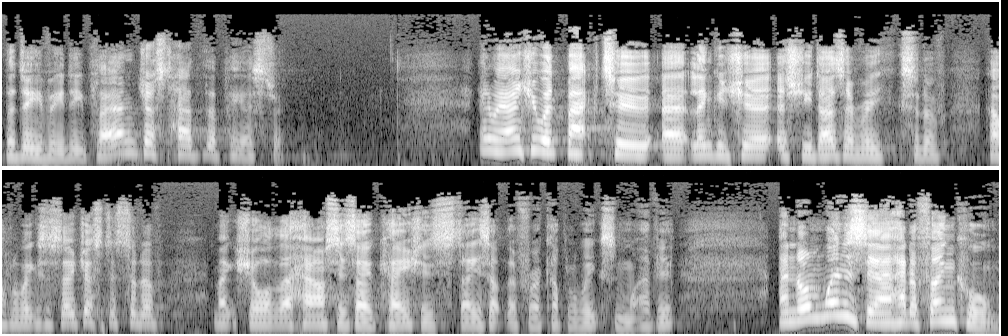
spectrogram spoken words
the DVD player and just had the PS3. Anyway, Angie went back to uh, Lincolnshire as she does every sort of couple of weeks or so, just to sort of make sure the house is okay. She stays up there for a couple of weeks and what have you. And on Wednesday, I had a phone call.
